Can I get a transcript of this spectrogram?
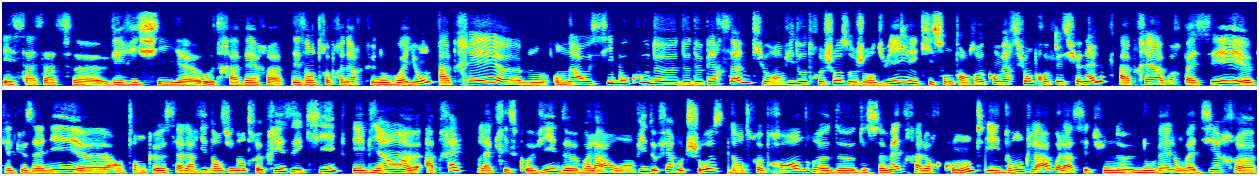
Et ça, ça se vérifie euh, au travers euh, des entrepreneurs que nous voyons. Après, euh, on a aussi beaucoup de, de, de personnes qui ont envie d'autre chose aujourd'hui et qui sont en reconversion professionnelle après avoir passé quelques années en tant que salarié dans une entreprise et qui, eh bien, après la crise Covid, voilà, ont envie de faire autre chose, d'entreprendre, de, de se mettre à leur compte. Et donc là, voilà, c'est une nouvelle, on va dire,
